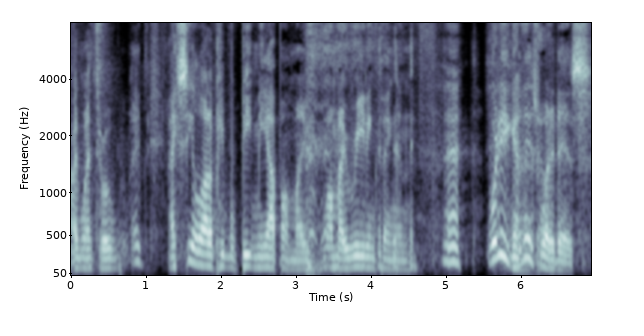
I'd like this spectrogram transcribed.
I went through, I, I see a lot of people beat me up on my on my reading thing, and Eh, what are you going it to is what it is.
